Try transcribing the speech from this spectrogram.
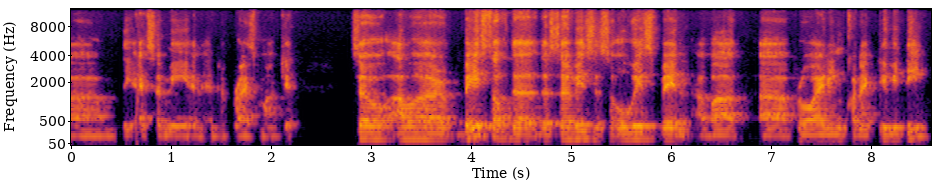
um, the SME and enterprise market. So our base of the, the service has always been about uh, providing connectivity,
